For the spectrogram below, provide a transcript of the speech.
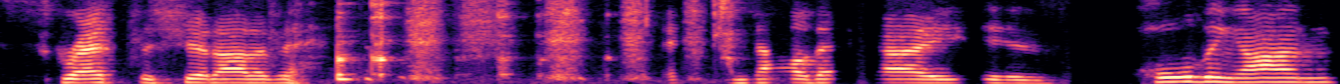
scratch the shit out of it. now that guy is holding on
